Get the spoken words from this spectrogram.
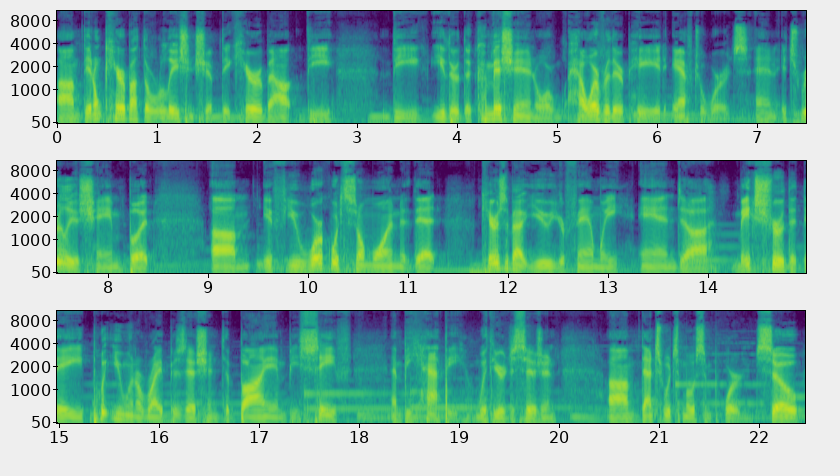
Um, they don't care about the relationship, they care about the the either the commission or however they're paid afterwards and it's really a shame but um, if you work with someone that cares about you, your family, and uh, make sure that they put you in a right position to buy and be safe and be happy with your decision. Um, that's what's most important. So,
